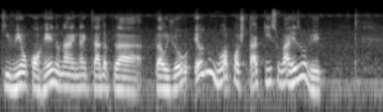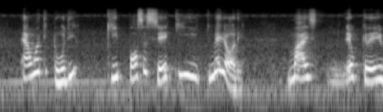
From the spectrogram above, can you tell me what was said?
que vêm ocorrendo na, na entrada para o jogo, eu não vou apostar que isso vai resolver. É uma atitude que possa ser que, que melhore. Mas eu creio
